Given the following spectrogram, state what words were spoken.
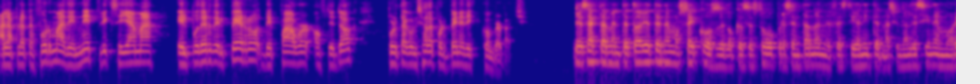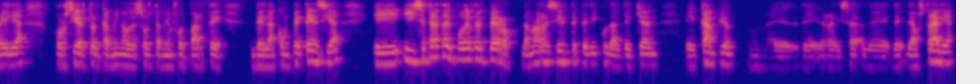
a la plataforma de Netflix, se llama El Poder del Perro, The Power of the Dog, protagonizada por Benedict Cumberbatch. Exactamente, todavía tenemos ecos de lo que se estuvo presentando en el Festival Internacional de Cine Morelia. Por cierto, El Camino de Sol también fue parte de la competencia. Y, se trata del poder del perro, la más reciente película de Jan eh, Campion eh, de, de, Australia.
